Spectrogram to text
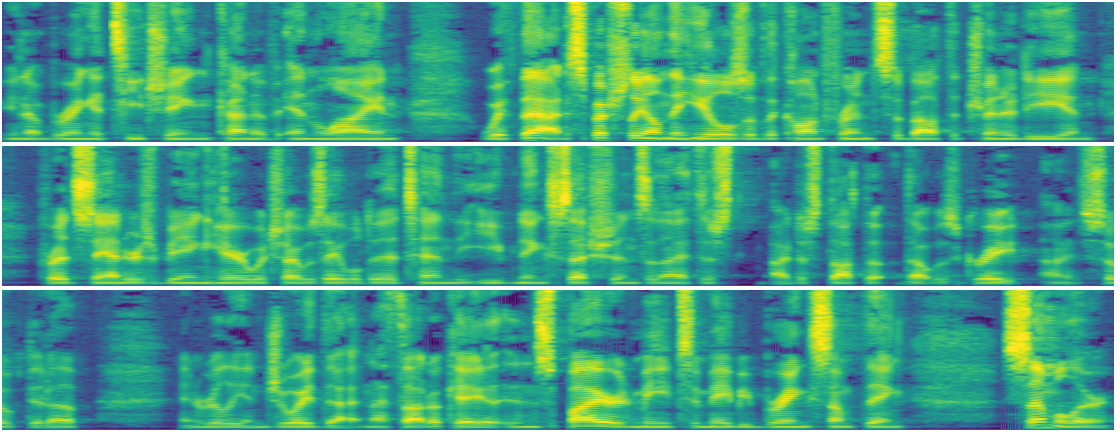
you know, bring a teaching kind of in line with that, especially on the heels of the conference about the Trinity and Fred Sanders being here, which I was able to attend the evening sessions, and I just I just thought that that was great. I soaked it up and really enjoyed that, and I thought, okay, it inspired me to maybe bring something similar.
